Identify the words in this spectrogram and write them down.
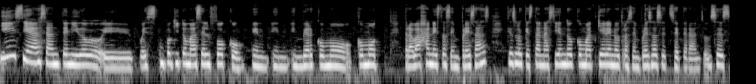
y si se han tenido eh, pues un poquito más el foco en, en, en ver cómo, cómo trabajan estas empresas, qué es lo que están haciendo, cómo adquieren otras empresas, etcétera. Entonces,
